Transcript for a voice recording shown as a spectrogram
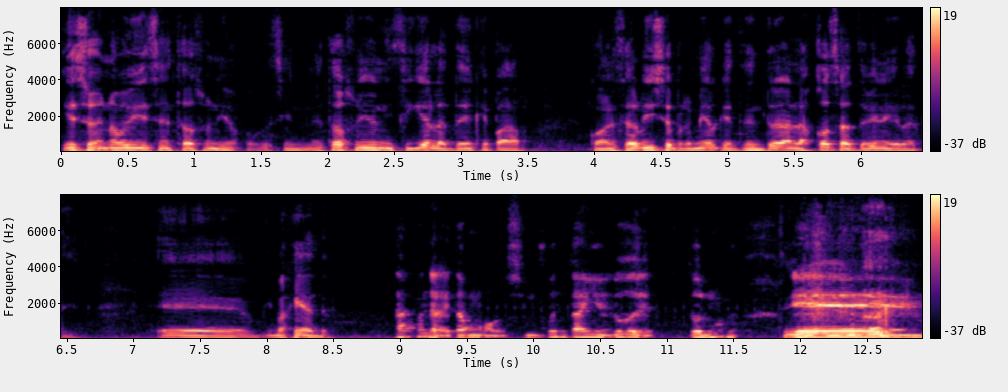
Y eso que no vivís en Estados Unidos. Porque si en Estados Unidos ni siquiera la tenés que pagar. Con el servicio Premier que te entregan las cosas te viene gratis. Eh, imagínate. ¿Te das cuenta que estamos 50 años luz de todo el mundo? Sí. Eh,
